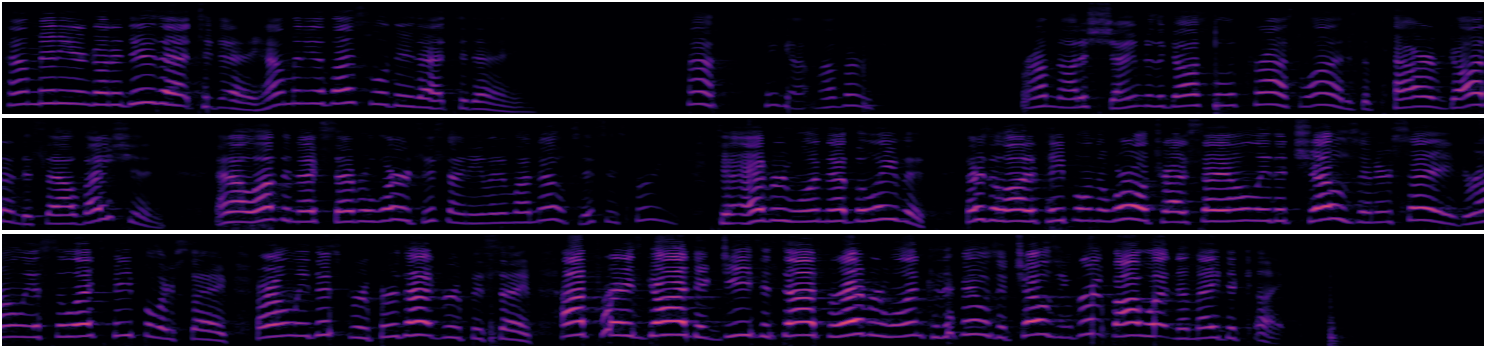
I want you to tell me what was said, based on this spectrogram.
How many are going to do that today? How many of us will do that today? Huh, he got my verse. For I'm not ashamed of the gospel of Christ. Why? It is the power of God unto salvation. And I love the next several words. This ain't even in my notes. This is free. To everyone that believeth. There's a lot of people in the world try to say only the chosen are saved, or only a select people are saved, or only this group or that group is saved. I praise God that Jesus died for everyone, because if it was a chosen group, I wouldn't have made the cut.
